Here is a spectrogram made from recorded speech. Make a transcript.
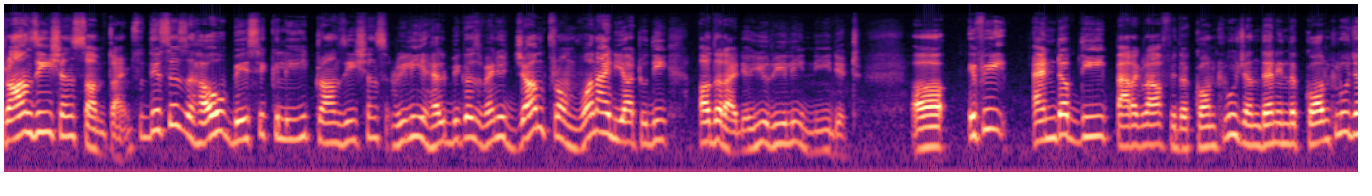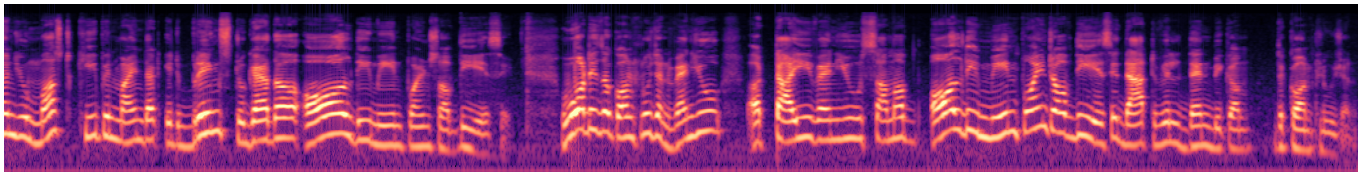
transition sometimes. So this is how basically transitions really help because when you jump from one idea to the other idea you really need it. Uh, if we end up the paragraph with a conclusion then in the conclusion you must keep in mind that it brings together all the main points of the essay what is the conclusion? When you uh, tie when you sum up all the main point of the essay that will then become the conclusion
